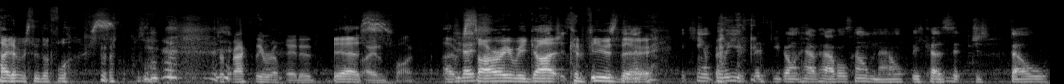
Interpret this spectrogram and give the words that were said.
items through the floors. Directly related. Yes. Items falling. I'm Did I- sorry we got just- confused there. I can't believe that you don't have Havel's helm now because it just fell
